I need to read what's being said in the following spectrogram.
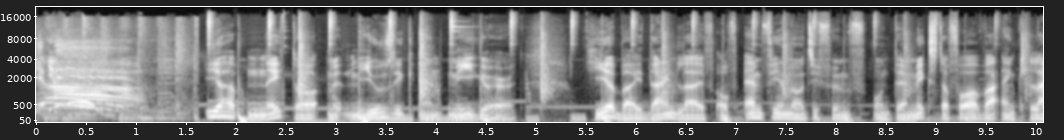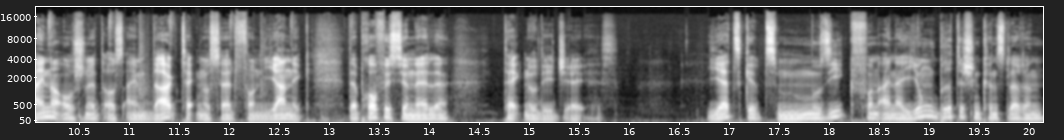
Ja! Ihr habt Nate Dogg mit Music and Me gehört. Hier bei Dein Live auf M945 und der Mix davor war ein kleiner Ausschnitt aus einem Dark Techno Set von Yannick, der professionelle Techno-DJ ist. Jetzt gibt's Musik von einer jungen britischen Künstlerin,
